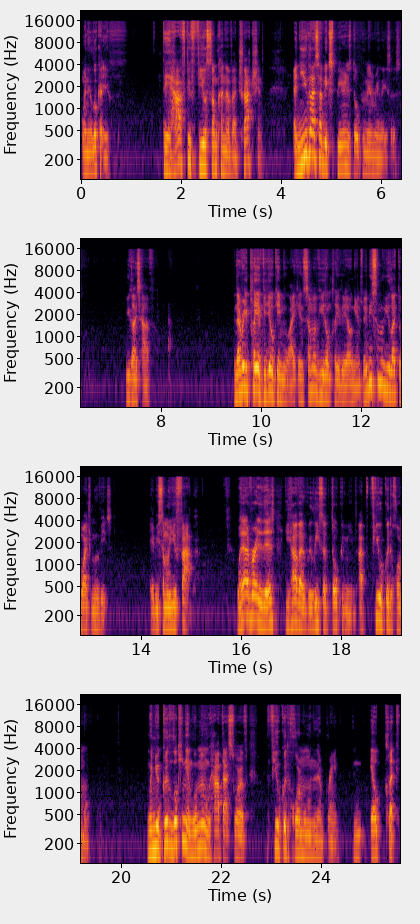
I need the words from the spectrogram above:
when they look at you. They have to feel some kind of attraction. And you guys have experienced dopamine releases. You guys have. Whenever you play a video game you like, and some of you don't play video games, maybe some of you like to watch movies. Maybe some of you fap. Whatever it is, you have a release of dopamine, a feel good hormone. When you're good looking and women will have that sort of feel good hormone in their brain, and it'll click.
